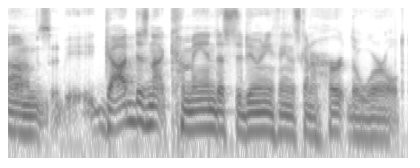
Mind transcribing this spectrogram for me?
Um, God does not command us to do anything that's going to hurt the world.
